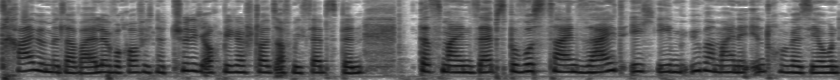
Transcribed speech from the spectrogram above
treibe mittlerweile, worauf ich natürlich auch mega stolz auf mich selbst bin, dass mein Selbstbewusstsein, seit ich eben über meine Introversion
